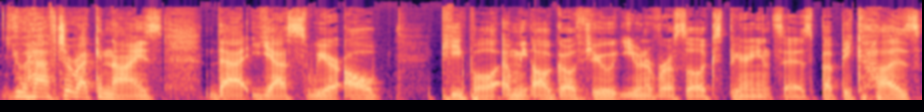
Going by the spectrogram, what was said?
You have to recognize that yes, we are all people and we all go through universal experiences. But because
